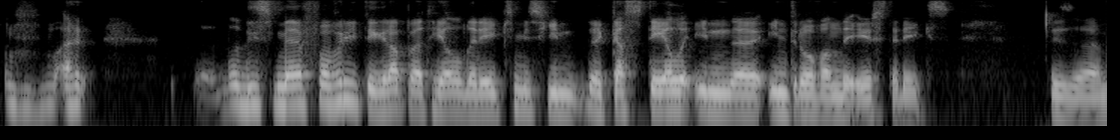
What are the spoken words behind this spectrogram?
maar dat is mijn favoriete grap uit heel de reeks. Misschien de kastelen in de intro van de eerste reeks. Dus ehm,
